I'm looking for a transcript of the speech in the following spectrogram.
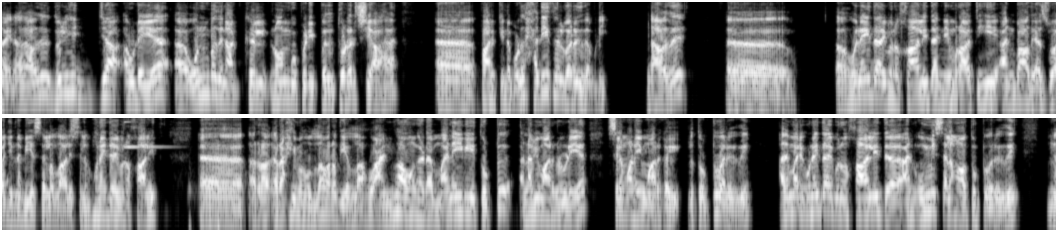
ஹைர். அதாவது துல்ஹிஜா உடைய ஒன்பது நாட்கள் நோன்பு பிடிப்பது தொடர்ச்சியாக பார்க்கின்ற பொழுது ஹதீஸ்கள் வருது அப்படி. அதாவது ஹுனைதா இபின் ஹாலித் அன் இம்ராத்திஹி அன்பாத் அஸ்வாஜ் நபி சல்லா அலிஸ்லம் ஹுனைதா இபின் ஹாலித் ரஹிமஹுல்லா வரதி அல்லாஹூ ரலியல்லாஹு அவங்களோட மனைவியை தொட்டு நபிமார்களுடைய சில மனைவிமார்கள் தொட்டு வருது அதே மாதிரி ஹுனைதா இபின் ஹாலித் அண்ட் உம்மி சலமாவை தொட்டு வருது.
